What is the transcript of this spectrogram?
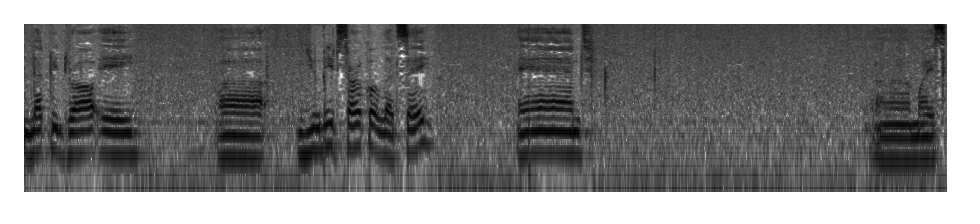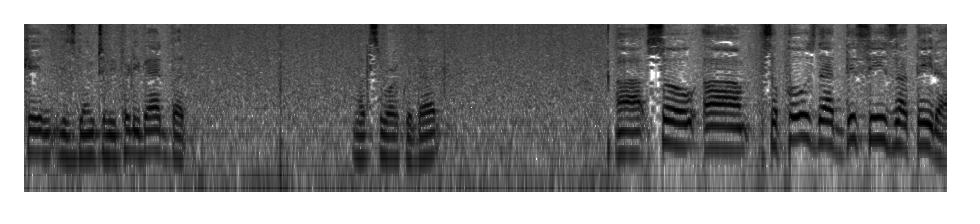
let me draw a uh, unit circle, let's say, and uh, my scale is going to be pretty bad, but let's work with that. Uh, so um, suppose that this is a theta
